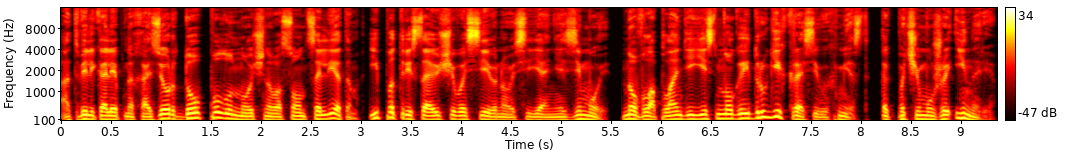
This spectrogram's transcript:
от великолепных озер до полуночного солнца летом и потрясающего северного сияния зимой. Но в Лапландии есть много и других красивых мест, так почему же Инари?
